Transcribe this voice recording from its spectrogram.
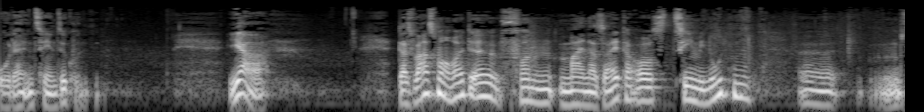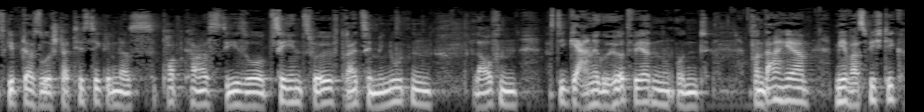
oder in zehn Sekunden. Ja, das war's mal heute von meiner Seite aus. Zehn Minuten. Äh, es gibt da so Statistiken, dass Podcasts, die so 10, 12, 13 Minuten laufen, dass die gerne gehört werden. Und von daher, mir war es wichtig,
